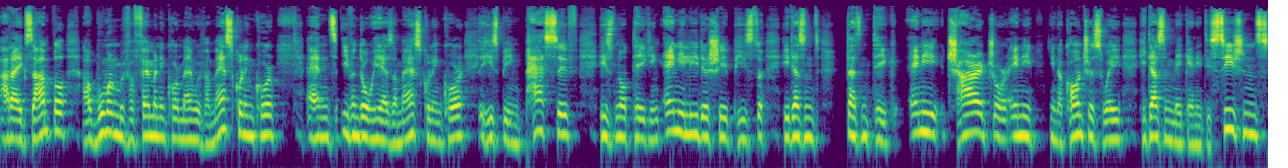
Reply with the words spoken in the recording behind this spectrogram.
Other example, a woman with a feminine core, man with a masculine core. And even though he has a masculine core, he's being passive. He's not taking any leadership. He's, he doesn't, doesn't take any charge or any, in a conscious way. He doesn't make any decisions.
